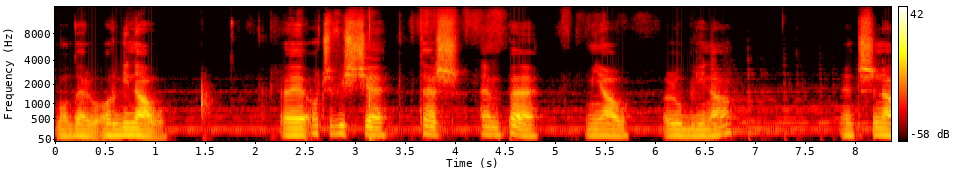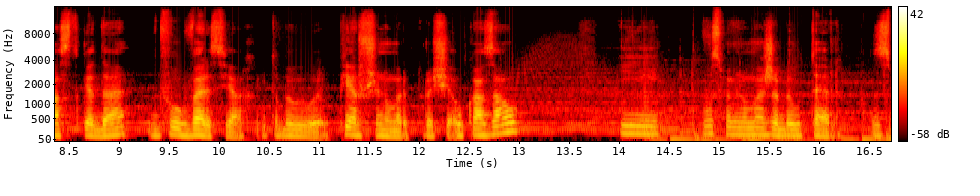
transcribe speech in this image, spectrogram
modelu, oryginału. E, oczywiście też MP miał Lublina. e, 13D w dwóch wersjach i to był pierwszy numer, który się ukazał i w ósmym numerze był TER z,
